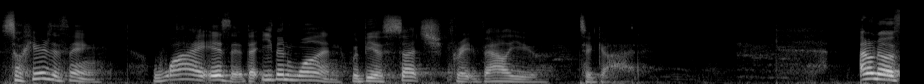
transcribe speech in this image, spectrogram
So here's the thing why is it that even one would be of such great value to God? I don't know if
